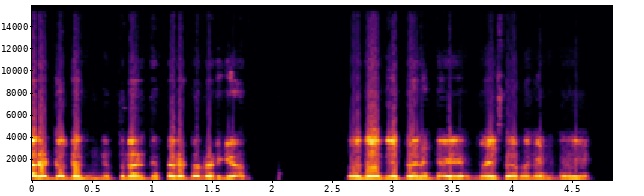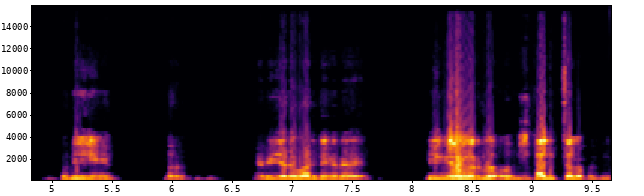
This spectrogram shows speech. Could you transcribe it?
కరెంట్ వాళ్ళు ఎందుకు చెప్తున్నారంటే కరెంట్ వాళ్ళు అడిగారు. వాళ్ళు ఏం చెప్పారంటే వైఎస్ఆర్ కానీ ఇది హరిజన వాడి దగ్గర టీవీ నగర్లో ఖాళీ స్థలం ఉంది.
